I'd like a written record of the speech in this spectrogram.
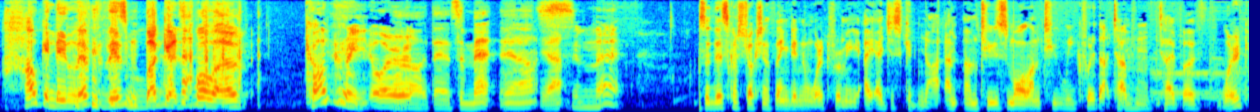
how can they lift these buckets full of concrete or oh, cement. You know. Yeah. Cement. So this construction thing didn't work for me. I, I just could not. I'm I'm too small. I'm too weak for that type type of work.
